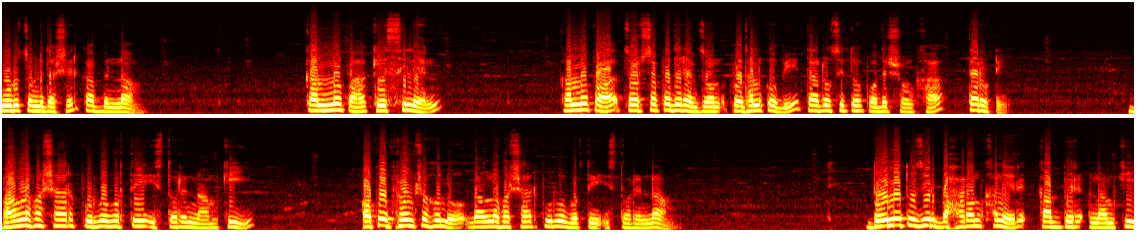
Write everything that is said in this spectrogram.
বড়ু চণ্ডীদাসের কাব্যের নাম। কান্নপা কে ছিলেন? কান্নপা চর্যাপদের একজন প্রধান কবি, তার রচিত পদের সংখ্যা তেরোটি। বাংলা ভাষার পূর্ববর্তী স্তরের নাম কি? অপভ্রংশ হল বাংলা ভাষার পূর্ববর্তী স্তরের নাম। দৌলত উজির বাহারাম খানের কাব্যের নাম কি?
